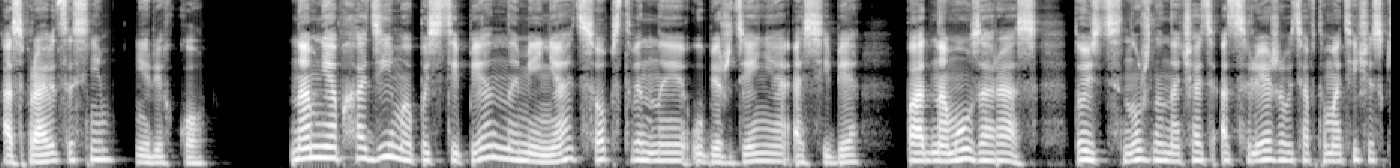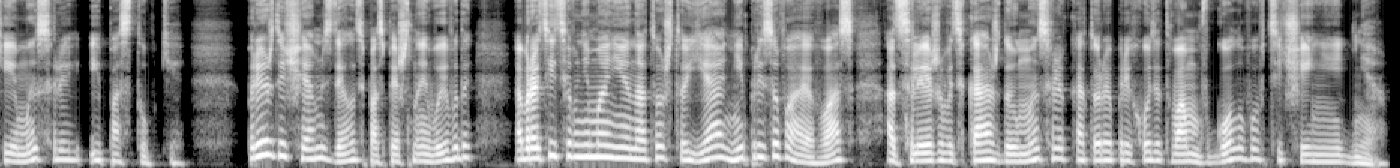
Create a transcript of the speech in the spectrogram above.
а справиться с ним нелегко. Нам необходимо постепенно менять собственные убеждения о себе — по одному за раз, то есть нужно начать отслеживать автоматические мысли и поступки. Прежде чем сделать поспешные выводы, обратите внимание на то, что я не призываю вас отслеживать каждую мысль, которая приходит вам в голову в течение дня.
